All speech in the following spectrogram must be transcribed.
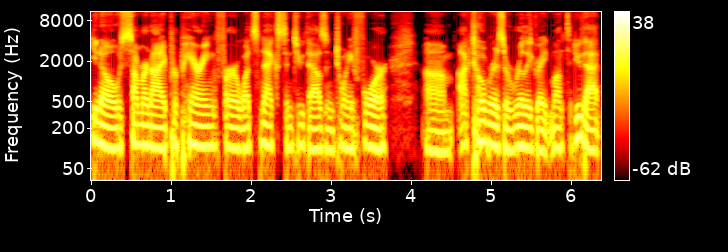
you know summer and i preparing for what's next in 2024 um, october is a really great month to do that.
